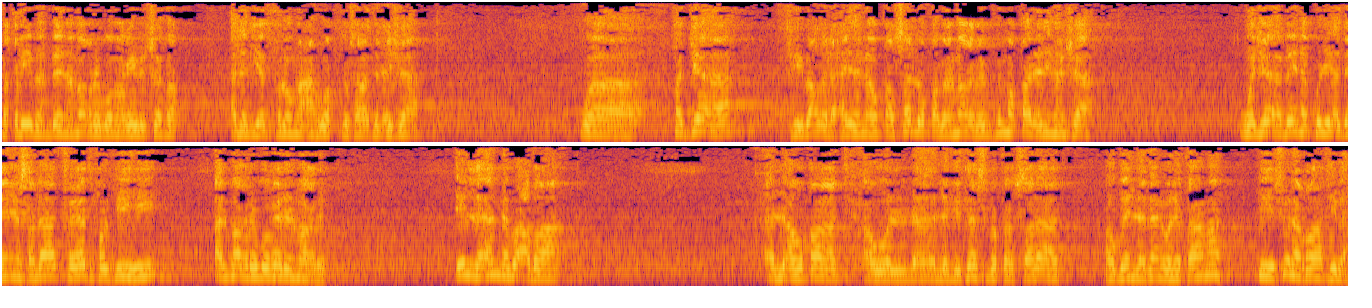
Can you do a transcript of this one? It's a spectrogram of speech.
تقريبا بين المغرب ومغيب الشفق الذي يدخل معه وقت صلاة العشاء. وقد جاء في بعض الأحاديث أنه قال صلوا قبل المغرب ثم قال لمن شاء. وجاء بين كل أذان صلاة فيدخل فيه المغرب وغير المغرب. إلا أن بعض الأوقات أو التي تسبق الصلاة أو بين الأذان والإقامة فيه سنن راتبة.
